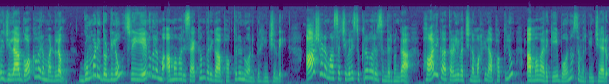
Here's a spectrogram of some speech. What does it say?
గోదావరి జిల్లా గోకవరం మండలం గుమ్మడి దొడ్డిలో శ్రీ ఏనుగులమ్మ అమ్మవారి శాకంబరిగా భక్తులను అనుగ్రహించింది. ఆషాఢ మాస చివరి శుక్రవారం సందర్భంగా భారీగా తరలివచ్చిన మహిళా భక్తులు అమ్మవారికి బోనం సమర్పించారు.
